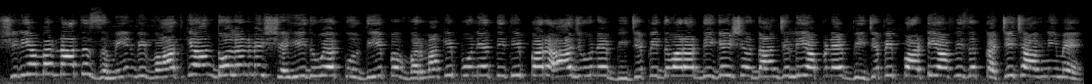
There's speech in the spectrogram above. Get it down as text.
श्री अमरनाथ ज़मीन विवाद के आंदोलन में शहीद हुए कुलदीप वर्मा की पुण्यतिथि पर आज उन्हें बीजेपी द्वारा दी गई श्रद्धांजलि अपने बीजेपी पार्टी ऑफ़िस कच्ची छावनी में।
